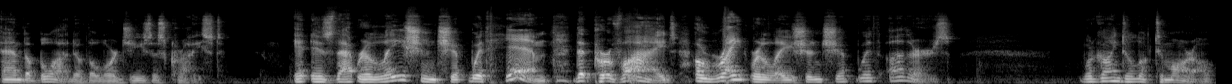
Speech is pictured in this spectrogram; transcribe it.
and the blood of the Lord Jesus Christ. It is that relationship with Him that provides a right relationship with others. We're going to look tomorrow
